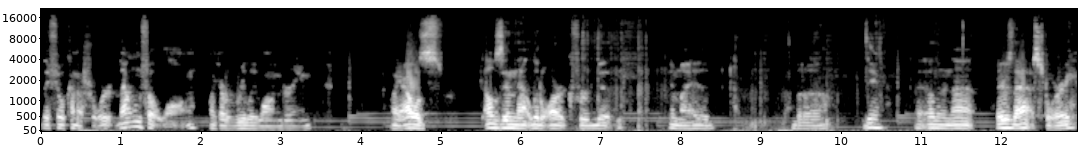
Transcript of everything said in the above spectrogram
they feel kind of short. That one felt long, like a really long dream. Like I was, I was in that little arc for a bit in my head. But uh, yeah. Other than that, there's that story.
